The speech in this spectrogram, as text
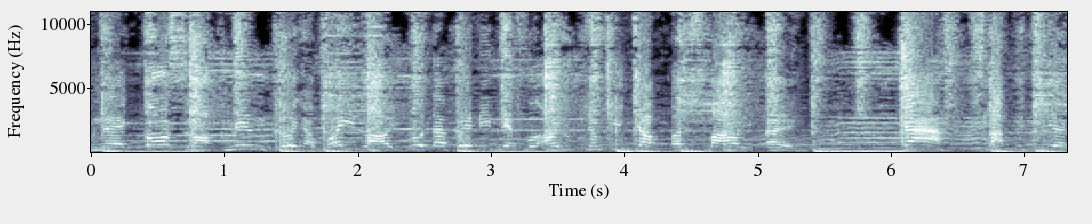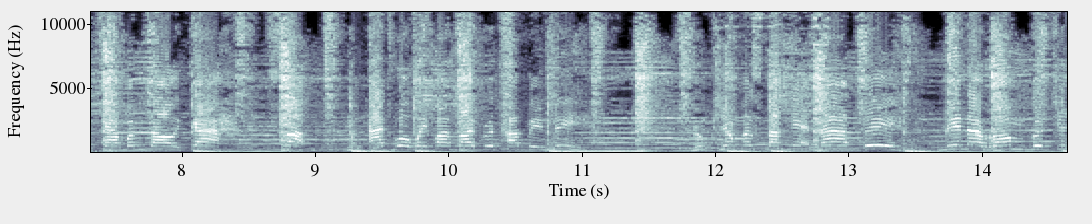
ភ្នែកក៏ស្រក់គ្មានឃើញអ្វីឡើយព្រោះតែពេលនេះអ្នកធ្វើឲ្យរូបខ្ញុំឈឺចាប់អត់ស្បើយអេការស្លាប់គឺជាការបណ្ដោយការស្លាប់មិនអាចធ្វើអ្វីបានឡើយព្រោះថាពេលនេះរូបខ្ញុំមិនស្ដាប់អ្នកណាទេ មានអារម្មណ៍ដូចជា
